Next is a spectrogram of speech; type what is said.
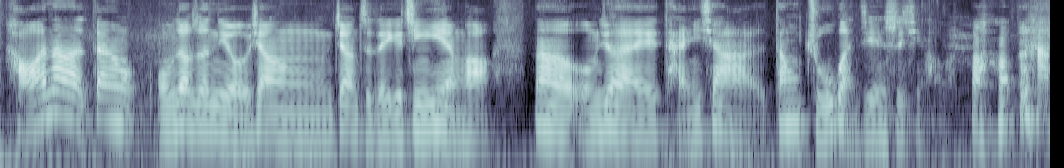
好啊。那但我们到时候你有像这样子的一个经验哈，那我们就来谈一下当主管这件事情好了啊。好，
